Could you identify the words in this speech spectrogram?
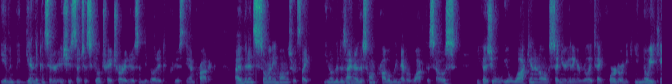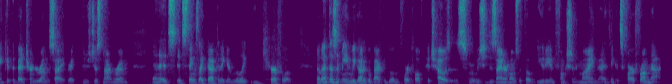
even begin to consider issues such as skilled trade shortages and the ability to produce the end product. I've been in so many homes where it's like, you know, the designer of this home probably never walked this house because you'll you'll walk in and all of a sudden you're hitting a really tight corridor and you, you know you can't get the bed turned around the side, right? There's just not room. And it's it's things like that that I get really careful of. Now that doesn't mean we got to go back to building 412 pitch houses or we should design our homes without beauty and function in mind. I think it's far from that.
